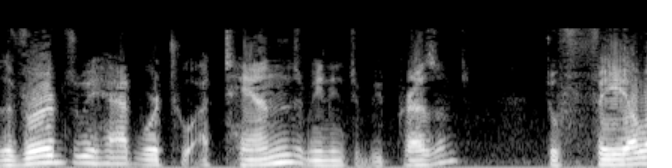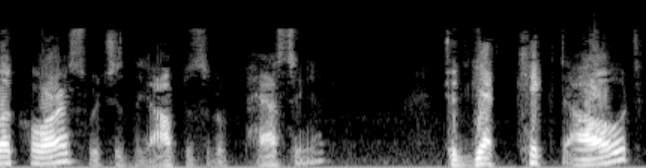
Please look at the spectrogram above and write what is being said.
The verbs we had were to attend, meaning to be present, to fail a course, which is the opposite of passing it, to get kicked out,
